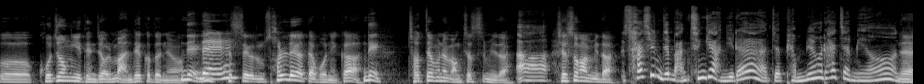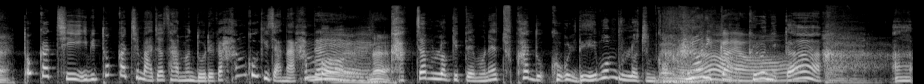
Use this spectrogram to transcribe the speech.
그 고정이 된 지 얼마 안 됐거든요. 네. 네. 그래서 제가 좀 설레었다 보니까 네. 저 때문에 망쳤습니다. 아, 죄송합니다. 사실 이제 망친 게 아니라 이제 변명을 하자면 네. 똑같이 입이 똑같이 맞아서 하면 노래가 한 곡이잖아. 한번 네. 네. 각자 불렀기 때문에 축하 곡을 네 번 불러준 거예요. 그러니까요. 그러니까 아,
